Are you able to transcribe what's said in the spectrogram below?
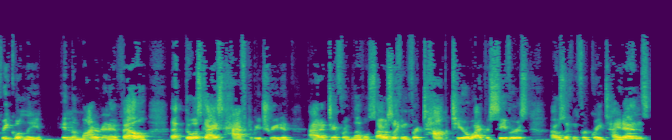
frequently in the modern NFL that those guys have to be treated at a different level. So I was looking for top tier wide receivers. I was looking for great tight ends.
